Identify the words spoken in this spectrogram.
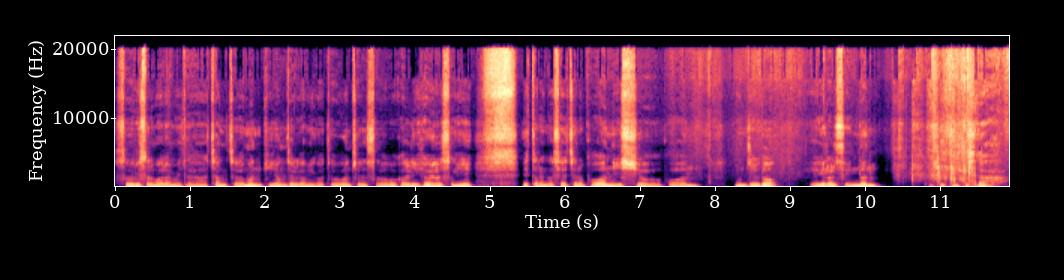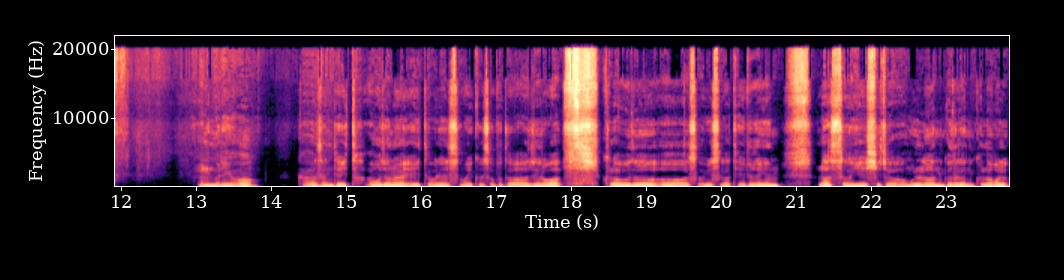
서비스를 말합니다. 장점은 비용 절감이고 두 번째는 서버 관리 효율성이 있다는 것. 셋째는 보안 이슈, 보안 문제도 해결할 수 있는 것이 될 것이다. 라는 거네요. 가상 데이터, 아마존의 AWS, 마이크로소프트 아주르와 클라우드 어, 서비스가 대표적인 라스 예시죠. 물론 그들은 글로벌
